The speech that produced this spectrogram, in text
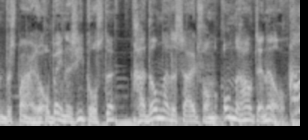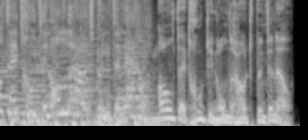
30% besparen op energiekosten? Ga dan naar de site van onderhoud.nl. Altijd goed in onderhoud.nl. Altijd goed in onderhoud.nl.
